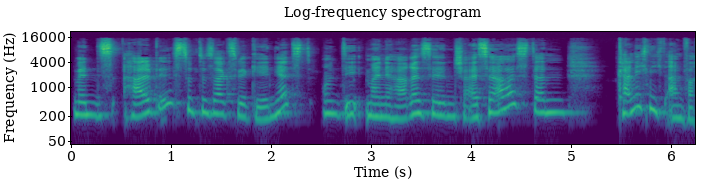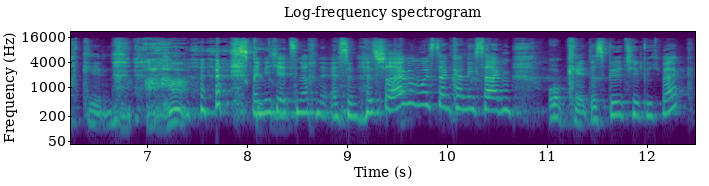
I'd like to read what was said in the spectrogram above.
Wenn es halb ist und du sagst, wir gehen jetzt und die, meine Haare sehen scheiße aus, dann kann ich nicht einfach gehen. aha, Wenn ich jetzt noch eine SMS schreiben muss, dann kann ich sagen, okay, das Bild schiebe ich weg.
